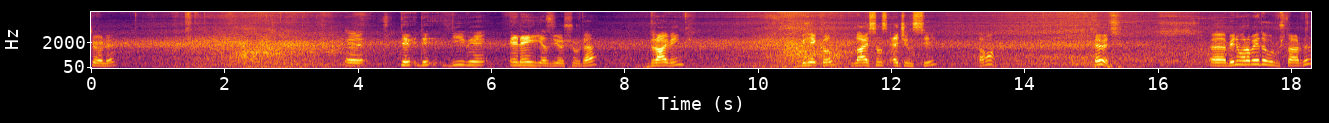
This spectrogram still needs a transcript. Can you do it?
Şöyle. Ee, D, D, DVLA yazıyor şurada. Driving Vehicle License Agency. Tamam. Evet. Ee, benim arabaya da vurmuşlardı.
